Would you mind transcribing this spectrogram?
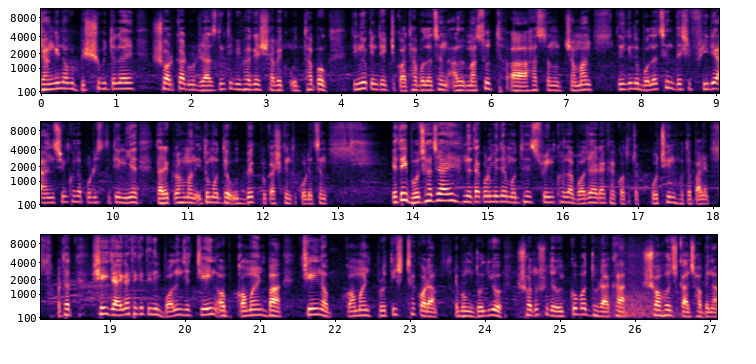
জাহাঙ্গীরনগর বিশ্ববিদ্যালয়ে সরকার ও রাজনীতি বিভাগের সাবেক অধ্যাপক, তিনিও কিন্তু একটি কথা বলেছেন। আল মাসুদ হাসানুজ্জামান, তিনি কিন্তু বলেছেন, দেশে ফিরে আইন শৃঙ্খলা পরিস্থিতি নিয়ে তারেক রহমান ইতোমধ্যে উদ্বেগ প্রকাশ কিন্তু করেছেন। এতেই বোঝা যায়, নেতাকর্মীদের মধ্যে শৃঙ্খলা বজায় রাখা কতটা কঠিন হতে পারে। অর্থাৎ সেই জায়গা থেকে তিনি বলেন যে চেইন অব কমান্ড বা চেইন অব কমান্ড প্রতিষ্ঠা করা এবং দলীয় সদস্যদের ঐক্যবদ্ধ রাখা সহজ কাজ হবে না।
